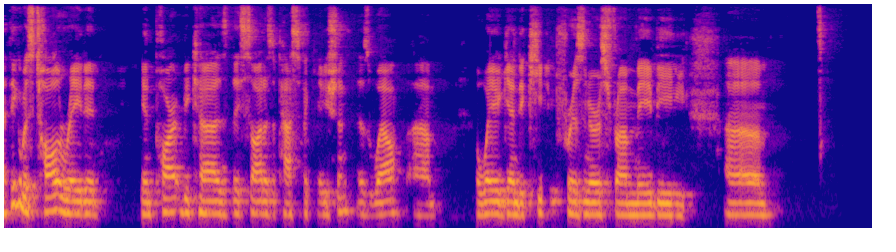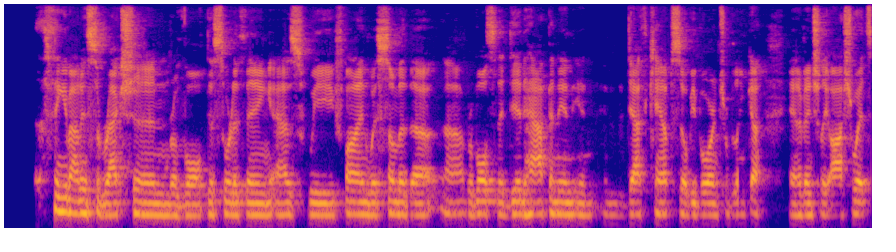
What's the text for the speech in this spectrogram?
I think it was tolerated in part because they saw it as a pacification as well, um, a way again to keep prisoners from maybe um, thinking about insurrection, revolt, this sort of thing, as we find with some of the uh, revolts that did happen in, in, in, the death camps, Sobibor and Treblinka, and eventually Auschwitz.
